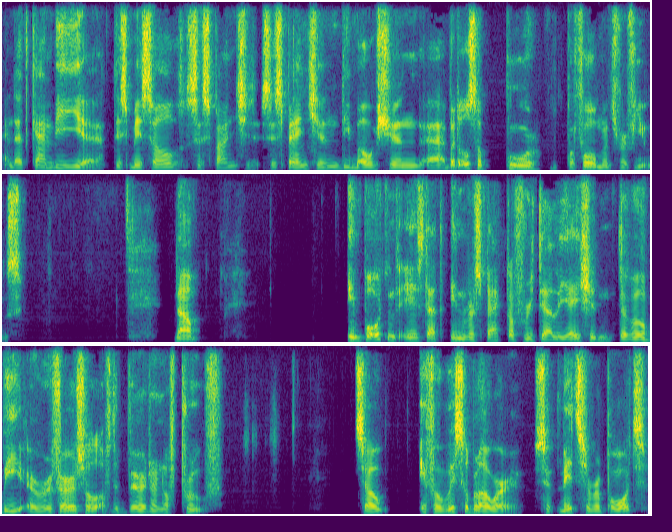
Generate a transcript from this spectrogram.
And that can be uh, dismissal, suspension, suspension demotion, uh, but also poor performance reviews. Now, Important is that in respect of retaliation, there will be a reversal of the burden of proof. So if a whistleblower submits a report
